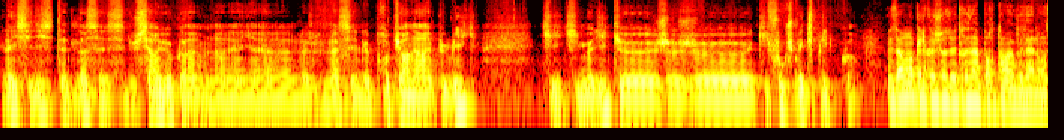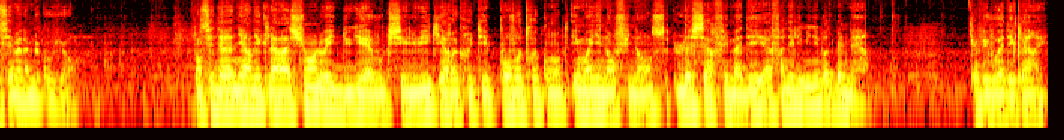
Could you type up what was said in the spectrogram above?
là il s'est dit, c'est- là c'est du sérieux quand même. Là, c'est le procureur de la République qui, qui me dit que je, je- qu'il faut que je m'explique quoi. Nous avons quelque chose de très important à vous annoncer, Madame Le Couvion. Dans ses dernières déclarations, Loïc Duguet avoue que c'est lui qui a recruté pour votre compte et moyennant finance le cerf et Madé afin d'éliminer votre belle-mère. Qu'avez-vous à déclarer?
